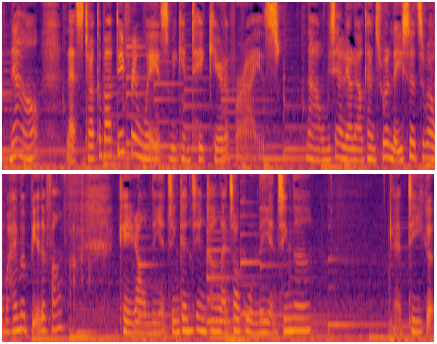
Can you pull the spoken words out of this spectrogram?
Now, let's talk about different ways we can take care of our eyes. 那我们现在聊聊看，除了镭射之外，我们还有没有别的方法？可以让我们的眼睛更健康，来照顾我们的眼睛呢？第一个，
